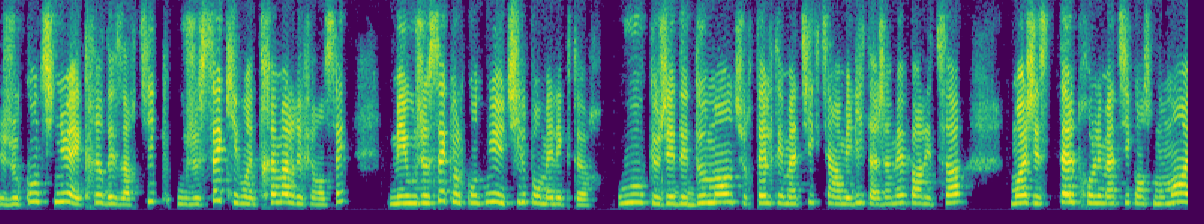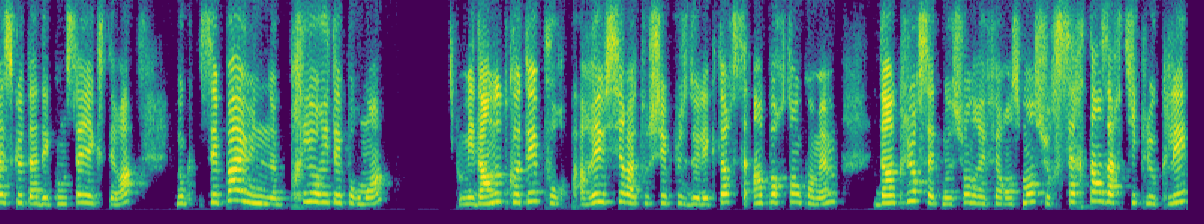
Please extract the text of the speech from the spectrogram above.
Je continue à écrire des articles où je sais qu'ils vont être très mal référencés, mais où je sais que le contenu est utile pour mes lecteurs, ou que j'ai des demandes sur telle thématique. Tiens, Amélie, tu n'as jamais parlé de ça. Moi, j'ai telle problématique en ce moment. Est-ce que tu as des conseils, etc. Donc, ce n'est pas une priorité pour moi. Mais d'un autre côté, pour réussir à toucher plus de lecteurs, c'est important quand même d'inclure cette notion de référencement sur certains articles clés.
